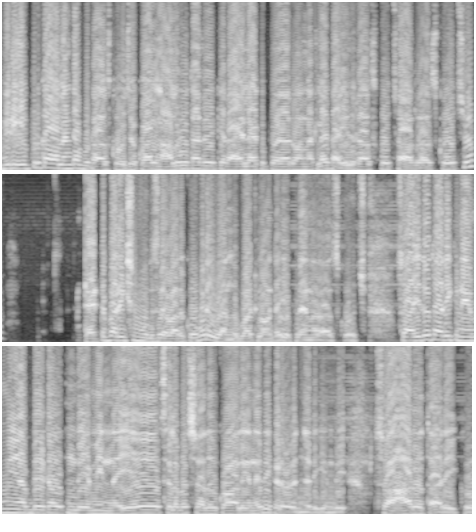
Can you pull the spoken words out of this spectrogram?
మీరు ఎప్పుడు కావాలంటే అప్పుడు రాసుకోవచ్చు. ఒకవేళ నాలుగో తారీఖు రాయలేకపోయారు అన్నట్లయితే ఐదు రాసుకోవచ్చు ఆరు రాసుకోవచ్చు. టెట్ పరీక్ష ముగిసే వరకు కూడా ఇవి అందుబాటులో ఉంటాయి. ఎప్పుడైనా రాసుకోవచ్చు. సో ఐదో తారీఖున ఏమి అప్డేట్ అవుతుంది? ఐ మీన్ ఏ సిలబస్ చదువుకోవాలి అనేది ఇక్కడ ఇవ్వడం జరిగింది. సో ఆరో తారీఖు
